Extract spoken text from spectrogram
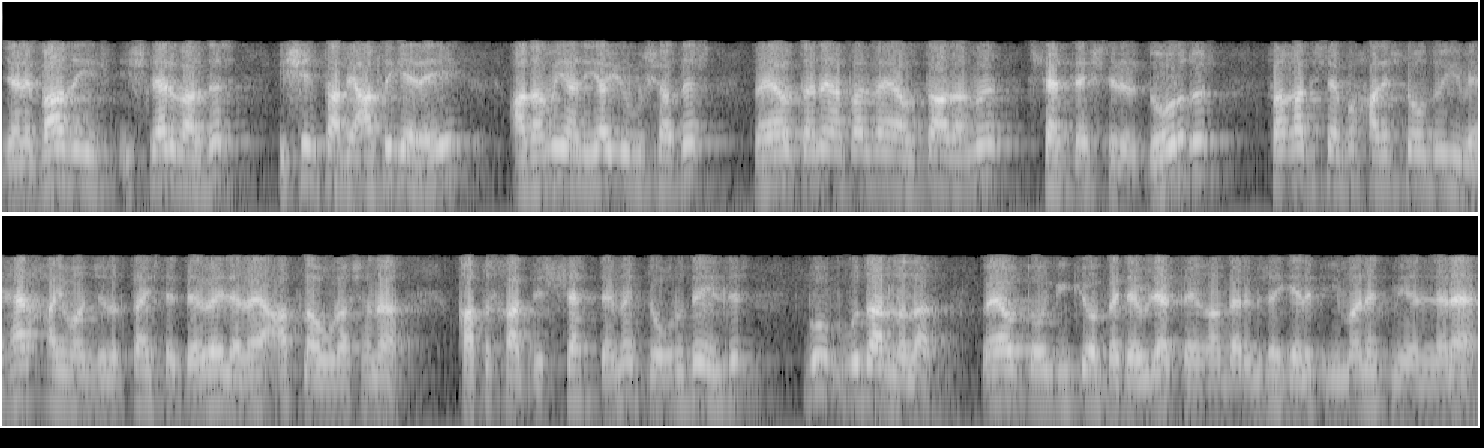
Yani bazı işler vardır, işin tabiatı gereği adamı yani ya yumuşatır veyahut da ne yapar veyahut da adamı sertleştirir. Doğrudur. Fakat işte bu hadiste olduğu gibi her hayvancılıkta işte deveyle veya atla uğraşana katı kalpli sert demek doğru değildir. Bu mudarlılar veyahut da o günkü o bedeviler peygamberimize gelip iman etmeyenlere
